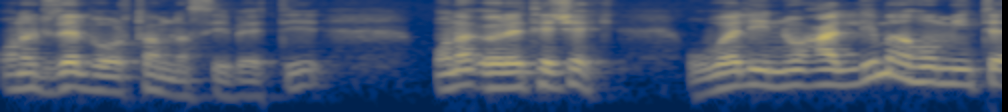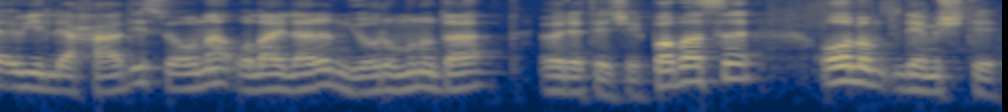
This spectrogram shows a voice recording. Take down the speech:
Ona güzel bir ortam nasip etti. Ona öğretecek. Ve li nuallimahu min te'vil hadis ve ona olayların yorumunu da öğretecek. Babası oğlum demişti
